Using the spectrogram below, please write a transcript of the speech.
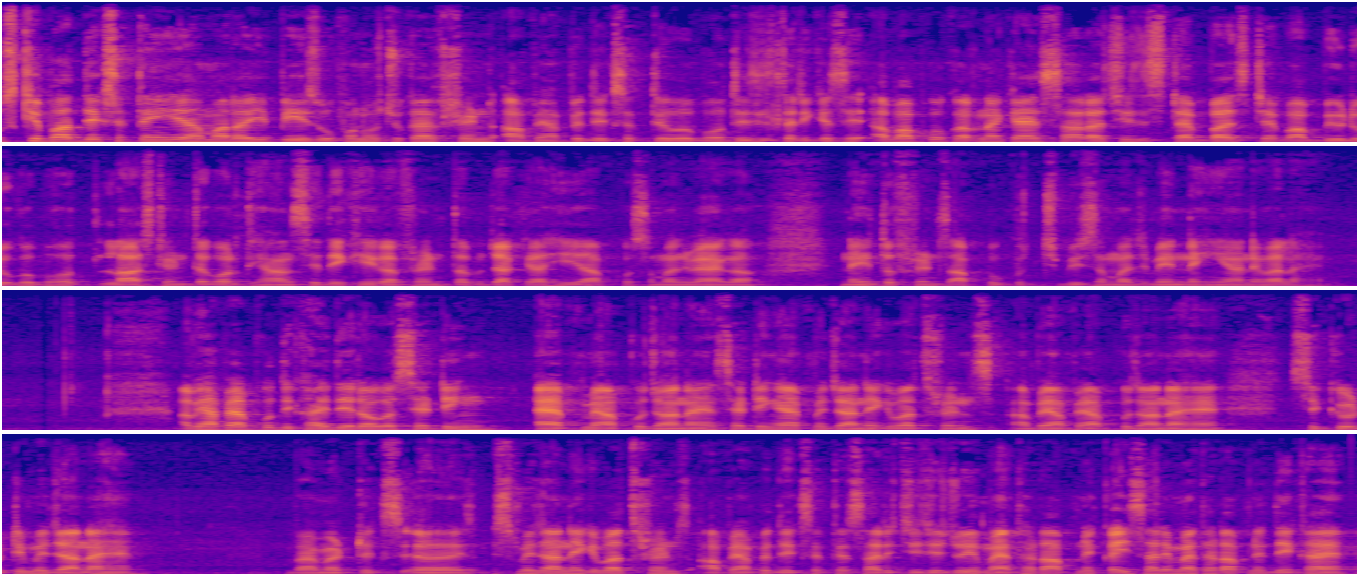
उसके बाद देख सकते हैं ये हमारा ये पेज ओपन हो चुका है फ्रेंड आप यहाँ पे देख सकते हो, बहुत ईजी तरीके से। अब आपको करना क्या है, सारा चीज़ स्टेप बाय स्टेप आप वीडियो को बहुत लास्ट एंड तक और ध्यान से देखिएगा फ्रेंड तब जाके ही आपको समझ में आएगा। नहीं तो फ्रेंड्स आपको कुछ भी समझ में नहीं आने वाला है। अब यहाँ पे आपको दिखाई दे रहा होगा सेटिंग ऐप में आपको जाना है। सेटिंग ऐप में जाने के बाद फ्रेंड्स अब यहाँ पे आपको जाना है। सिक्योरिटी में जाना है। बायोमेट्रिक्स इसमें जाने के बाद फ्रेंड्स आप यहाँ पे देख सकते हैं सारी चीज़ें। जो ये मेथड आपने, कई सारे मेथड आपने देखा है।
